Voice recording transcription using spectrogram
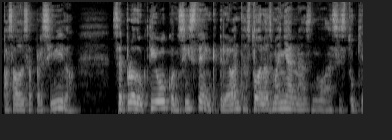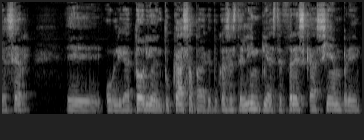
pasado desapercibido. Ser productivo consiste en que te levantas todas las mañanas, ¿no? haces tu quehacer eh, obligatorio en tu casa para que tu casa esté limpia, esté fresca siempre.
